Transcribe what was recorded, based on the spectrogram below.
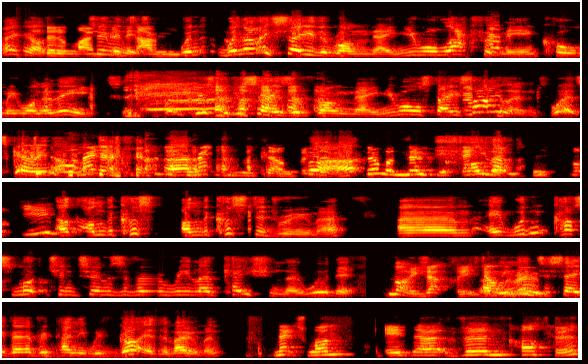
Hang on, Don't know why I two minutes. When, when I say the wrong name, you all laugh at me and call me one of these. When Christopher says the wrong name, you all stay silent. What's going on? Uh, myself, but, no one noticed on anyway. that- Fuck you. on on the cus- on the custard rumour, um, it wouldn't cost much in terms of a relocation, though, would it? Not exactly. It's down we the need to save every penny we've got at the moment. Next one is uh, Vern Cotter.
